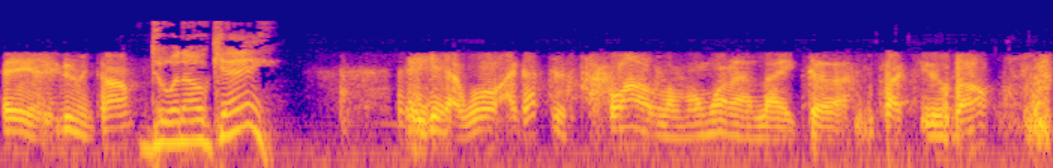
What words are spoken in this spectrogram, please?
Hey, how you doing, Tom? Doing okay. Hey, yeah, well, I got this problem I want to, like, uh, talk to you about. Are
